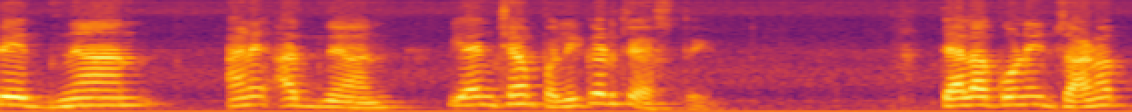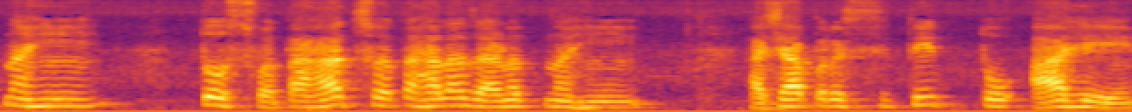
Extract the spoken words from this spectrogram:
ते ज्ञान आणि अज्ञान यांच्या पलीकडचे असते. त्याला कोणी जाणत नाही तो स्वतःच स्वतःला जाणत नाही. अशा परिस्थितीत तो आहे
